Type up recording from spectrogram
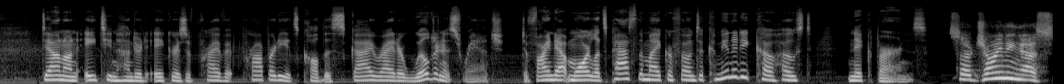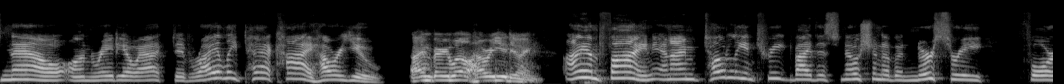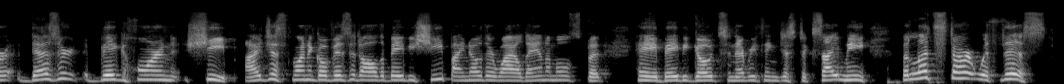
Down on 1,800 acres of private property, it's called the Skyrider Wilderness Ranch. To find out more, let's pass the microphone to community co host Nick Burns. So, joining us now on Radioactive, Riley Peck. Hi, how are you? I'm very well. How are you doing? I am fine. And I'm totally intrigued by this notion of a nursery for desert bighorn sheep. I just want to go visit all the baby sheep. I know they're wild animals, but hey, baby goats and everything just excite me. But let's start with this.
